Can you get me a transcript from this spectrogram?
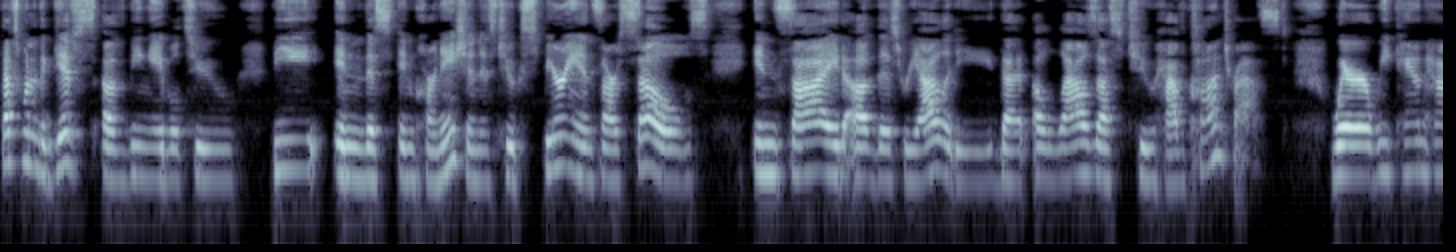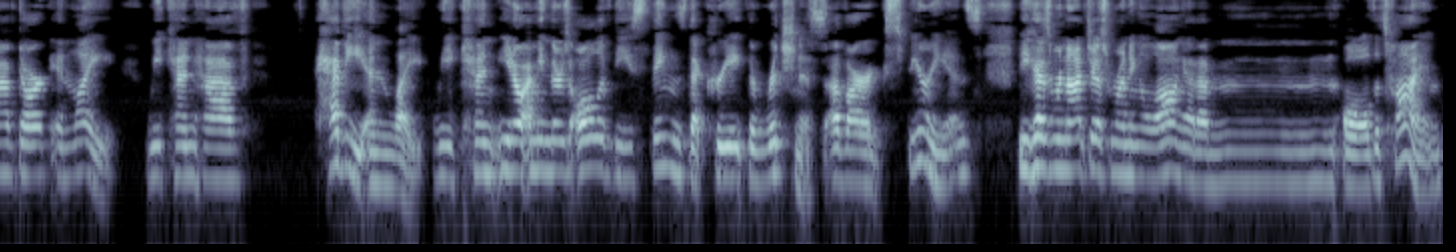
that's one of the gifts of being able to be in this incarnation is to experience ourselves inside of this reality that allows us to have contrast where we can have dark and light. We can have heavy and light. We can, you know, I mean, there's all of these things that create the richness of our experience because we're not just running along at a mm, all the time.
